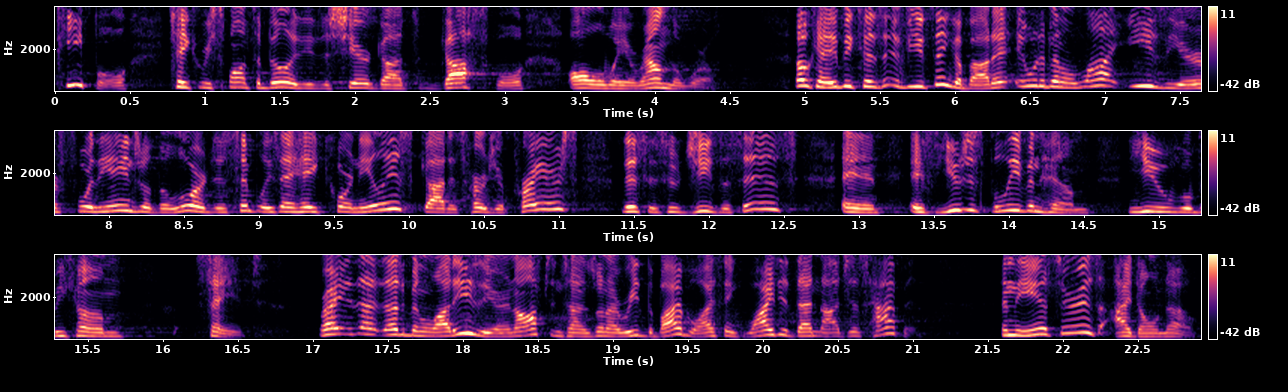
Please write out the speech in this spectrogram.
people take responsibility to share God's gospel all the way around the world. Okay, because if you think about it, it would have been a lot easier for the angel of the Lord to simply say, Hey, Cornelius, God has heard your prayers. This is who Jesus is. And if you just believe in him, you will become saved right? That would have been a lot easier. And oftentimes when I read the Bible, I think, why did that not just happen? And the answer is, I don't know.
